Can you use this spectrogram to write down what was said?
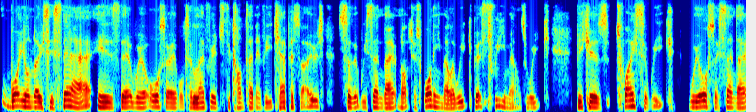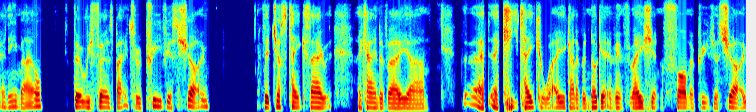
what you'll notice there is that we're also able to leverage the content of each episode so that we send out not just one email a week, but three emails a week. Because twice a week, we also send out an email that refers back to a previous show that just takes out a kind of a, um, a, a, key takeaway, kind of a nugget of information from a previous show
